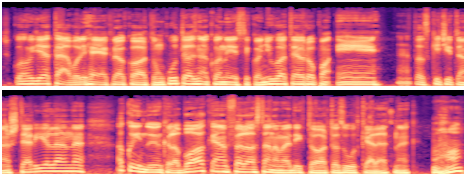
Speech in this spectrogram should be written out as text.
És akkor ugye távoli helyekre akartunk utazni, akkor néztük a Nyugat-Európa, é, hát az kicsit olyan steril lenne, akkor induljunk el a Balkán fel, aztán ameddig tart az út keletnek. Aha.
